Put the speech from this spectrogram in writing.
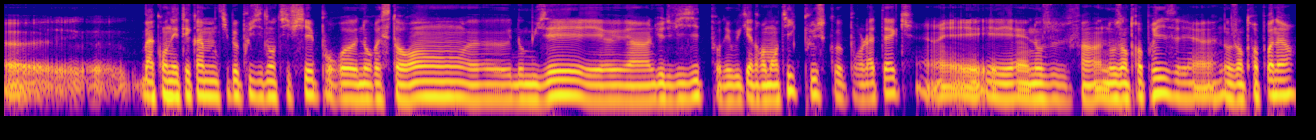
bah, qu'on était quand même un petit peu plus identifié pour euh, nos restaurants, euh, nos musées et euh, un lieu de visite pour des week-ends romantiques, plus que pour la tech et, nos, enfin, nos entreprises et euh, nos entrepreneurs.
